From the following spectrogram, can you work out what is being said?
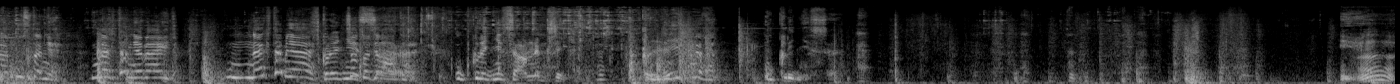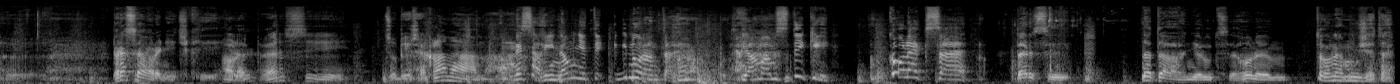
ne, puste mě! Nechte mě bejt! Nechte mě! Uklidni Co to se. děláte? Uklidni se a nekřič. Klid. Uklidni se. Je, Prasárničky. ale Percy, co by řekla máma? Nesahej na mě, ty ignorante! Já mám styky! Konexe! Persi, natáhni ruce honem. To nemůžete.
